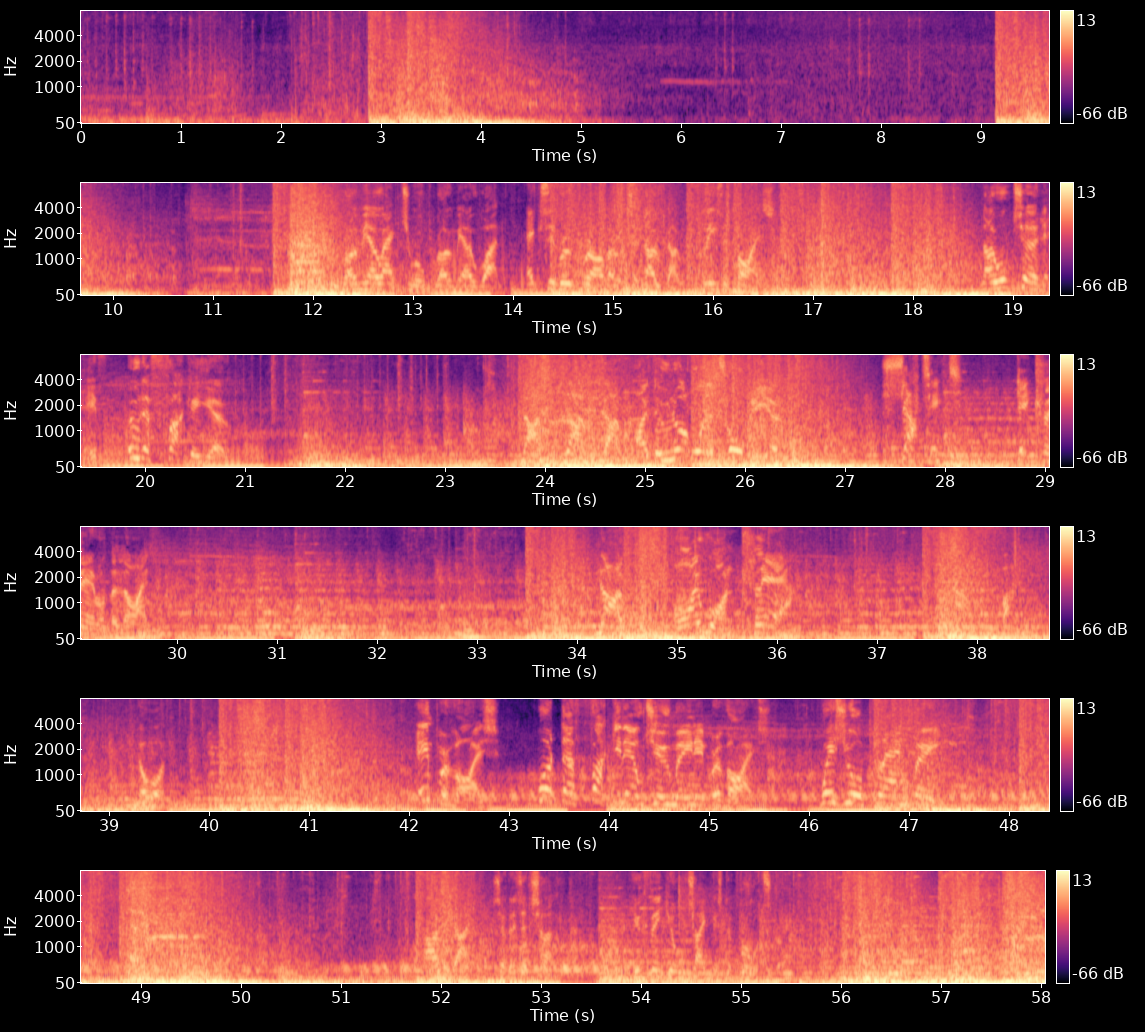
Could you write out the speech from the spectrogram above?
Romeo Actual, Romeo 1. Exit route Bravo is a no-go. Please advise. No alternative? Who the fuck are you? No, no, no, I do not want to talk to you. Shut it. Get clear on the line. No, I want clear. Ah, fuck. Go on. Improvise? What the fucking hell do you mean improvise? Where's your plan B? Okay, so there's a tunnel. You think it'll take us to Broad Street?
